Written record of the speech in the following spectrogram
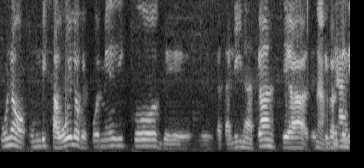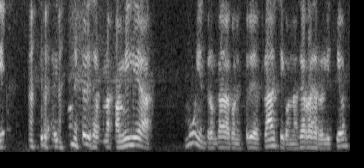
uno, un bisabuelo que fue médico de, de Catalina de Francia, de No. decir, Hay son historias, una familia muy entroncada con la historia de Francia y con las guerras de religión.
